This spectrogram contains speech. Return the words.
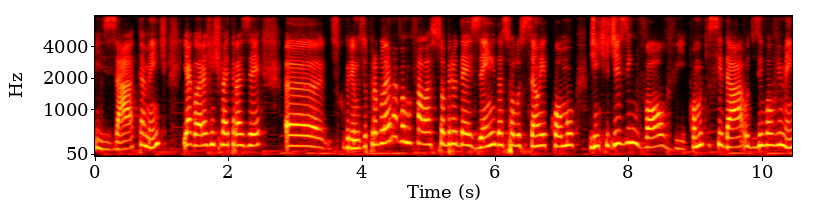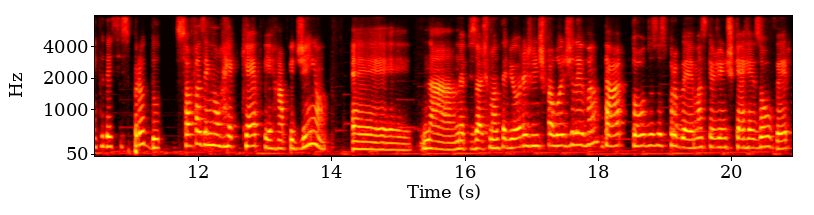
Exatamente. E agora a gente vai trazer, uh, descobrimos o problema, vamos falar sobre o desenho da solução e como a gente desenvolve, como que se dá o desenvolvimento desses produtos. Só fazendo um recap rapidinho, é, na, no episódio anterior a gente falou de levantar todos os problemas que a gente quer resolver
